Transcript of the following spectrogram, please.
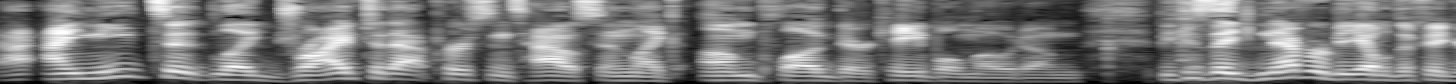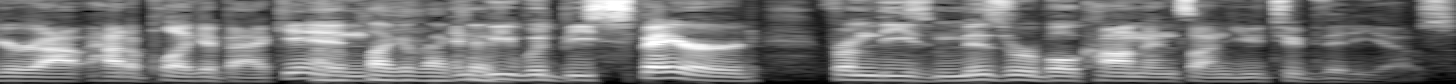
I- I need to like drive to that person's house and like unplug their cable modem because they'd never be able to figure out how to plug it back in, plug it back and in. we would be spared from these miserable comments on YouTube videos.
